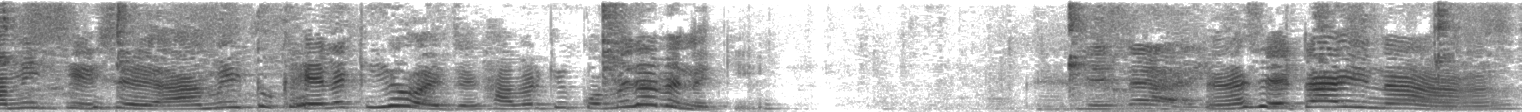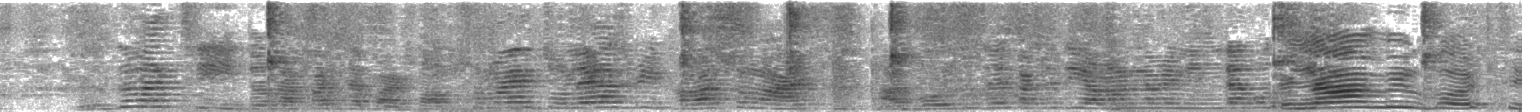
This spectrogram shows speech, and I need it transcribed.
আমি কিসে আমি একটু খেলে কি হয়েছে? খাবার কি কমে যাবে নাকি? সেটাই। হ্যাঁ সেটাই না। বুঝতে পারছি তোর ব্যাপার স্যাপার। চলে আসবি খাওয়ার সময় আর বন্ধুদের কাছে তুই আমার নামে নিন্দা করছিস? না আমি করছি।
